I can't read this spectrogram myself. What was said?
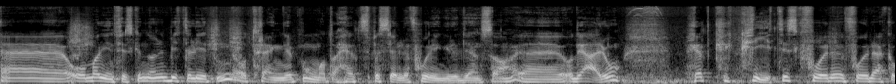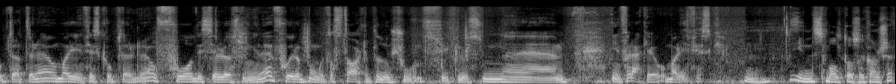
eh, og marinfisken er bitte liten, og trenger på mange måter helt spesielle fôringredienser. Eh, og det er jo helt kritisk for, for rekeoppdretterne og marinfiskeoppdretterne å få disse løsningene for å på en måte starte produksjonssyklusen eh, innenfor reke og marinfisk. Mm. Innen smolt også, kanskje?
